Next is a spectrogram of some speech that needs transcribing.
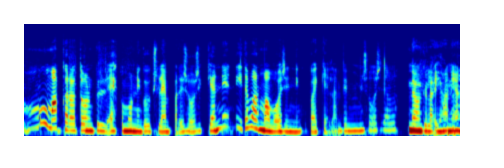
muu makkarat on kyllä ehkä mun niinku yksi lempparisuosikki ja ni, niitä varmaan voisin niinku kaikkein lämpimmin suositella. Ne on kyllä ihania.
